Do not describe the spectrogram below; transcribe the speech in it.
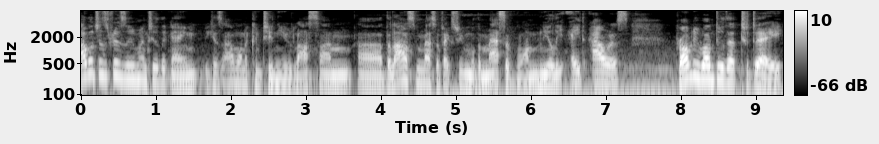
I will just resume into the game because I want to continue. Last time, uh, the last Mass Effect stream was a massive one, nearly 8 hours. Probably won't do that today.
